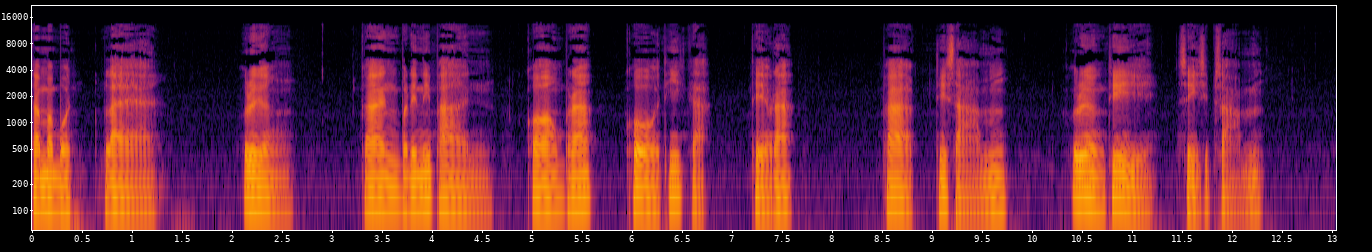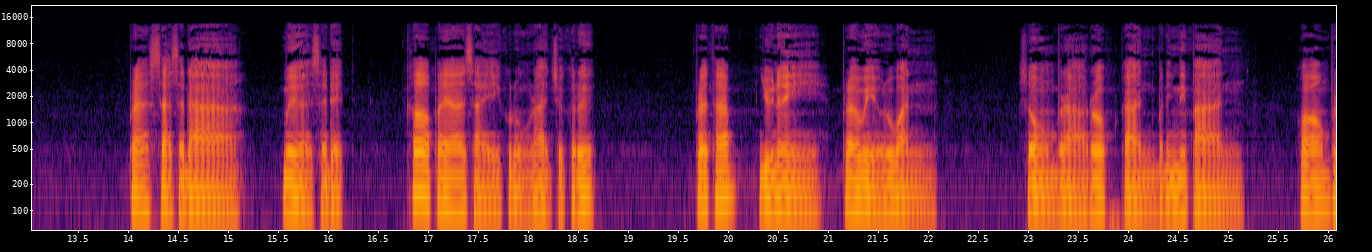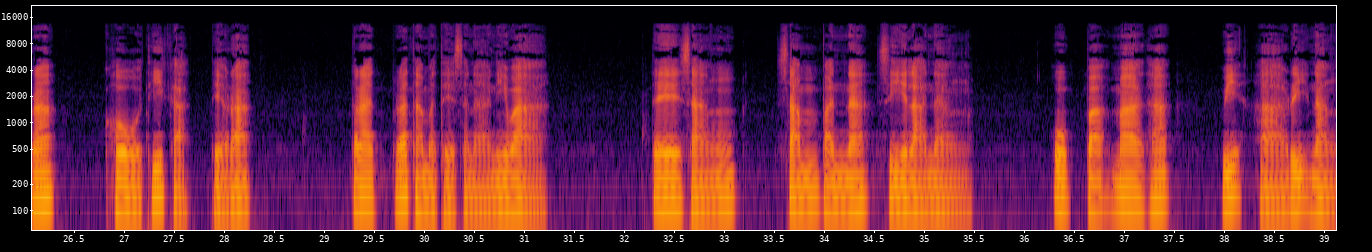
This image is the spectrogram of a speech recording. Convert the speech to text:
ธรรมบทแปล เรื่อง การปรินิพานของพระโคทิกะเทระ ภาคที่สามเรื่องที่ 43 พระศาสดาเมื่อเสด็จเข้าไปอาศัยกรุงราชกฤห์ประทับอยู่ในพระเวรุวัน ทรงปรารบการปรินิพานของพระโคทิกะเทระ ตรัสพระธรรมเทศนานี้ว่า เตสัง สัมปันนะสีลานัง อุปมาทะวิหารินัง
